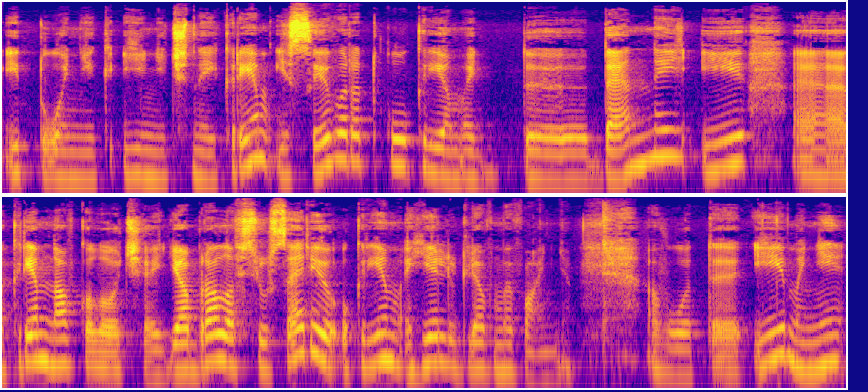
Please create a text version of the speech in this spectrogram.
і тонік, і нічний крем, і сиворотку, крем денний і крем навколо очей. Я брала всю серію, окрім гелю для вмивання. От, і мені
